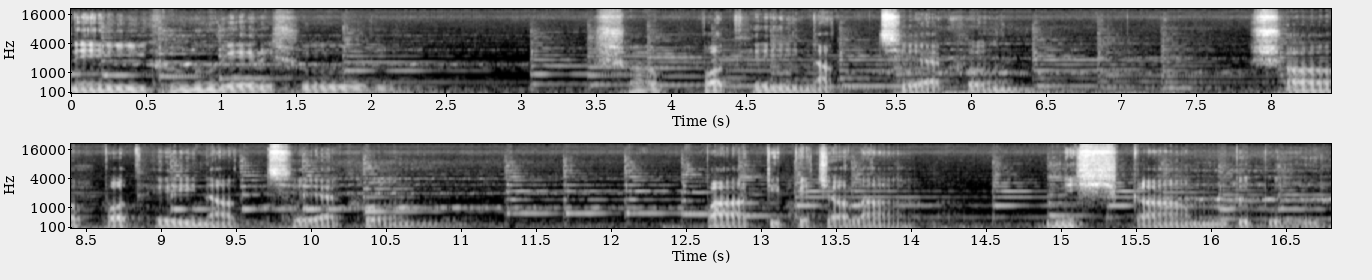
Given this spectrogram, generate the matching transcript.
নেই ঘুঙুরের সুর। সব পথেই নাচছে এখন, সব পথেই নাচছে এখন। পা টিপে চলা নিষ্কাম দুপুর।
